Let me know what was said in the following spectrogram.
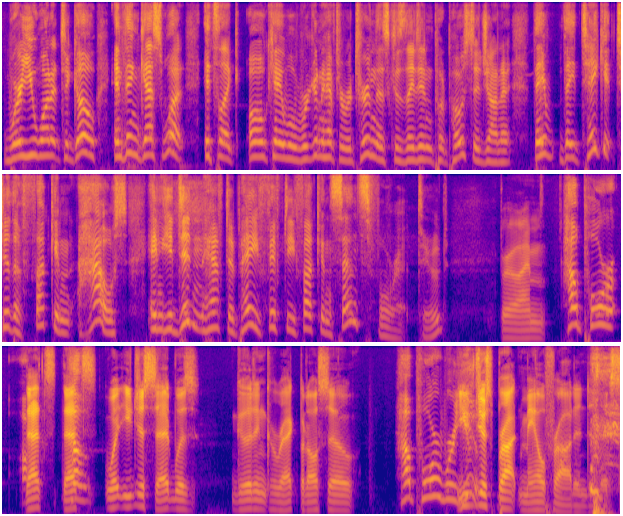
where you want it to go. And then guess what? It's like, oh, okay, well, we're gonna have to return this because they didn't put postage on it. They they take it to the fucking house, and you didn't have to pay fifty fucking cents for it, dude. Bro, I'm How poor? That's how- that's what you just said was good and correct, but also How poor were you? you've just brought mail fraud into this.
